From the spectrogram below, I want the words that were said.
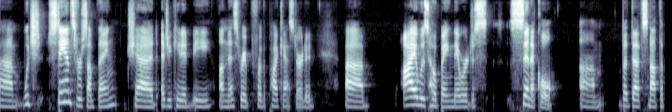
um, which stands for something. Chad educated me on this right before the podcast started. Uh, I was hoping they were just cynical, um, but that's not the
